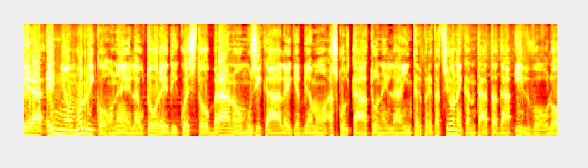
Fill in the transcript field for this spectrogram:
Era Ennio Morricone, l'autore di questo brano musicale che abbiamo ascoltato nella interpretazione cantata da Il Volo.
